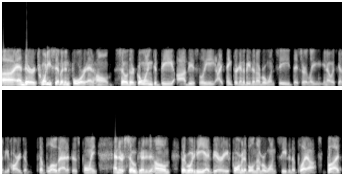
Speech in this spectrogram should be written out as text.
Uh, and they're 27 and four at home, so they're going to be obviously. I think they're going to be the number one seed. They certainly, you know, it's going to be hard to to blow that at this point. And they're so good at home. They're going to be a very formidable number one seed in the playoffs. But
